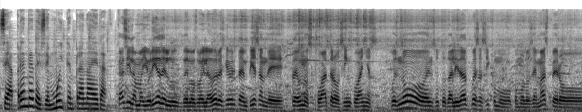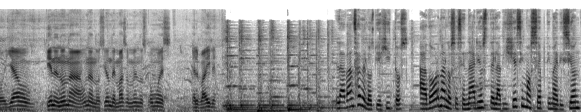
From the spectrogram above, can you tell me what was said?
se aprende desde muy temprana edad. Casi la mayoría de los, bailadores que ahorita empiezan de, de unos 4 o 5 años pues no en su totalidad, pues así como, como los demás, pero ya tienen una, una noción de más o menos cómo es el baile. La danza de los viejitos adorna los escenarios de la vigésimo séptima edición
